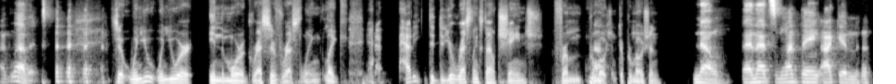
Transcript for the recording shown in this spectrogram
I love it. so when you when you were in the more aggressive wrestling, like how, how do you, did did your wrestling style change from promotion no. to promotion? No, and that's one thing I can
